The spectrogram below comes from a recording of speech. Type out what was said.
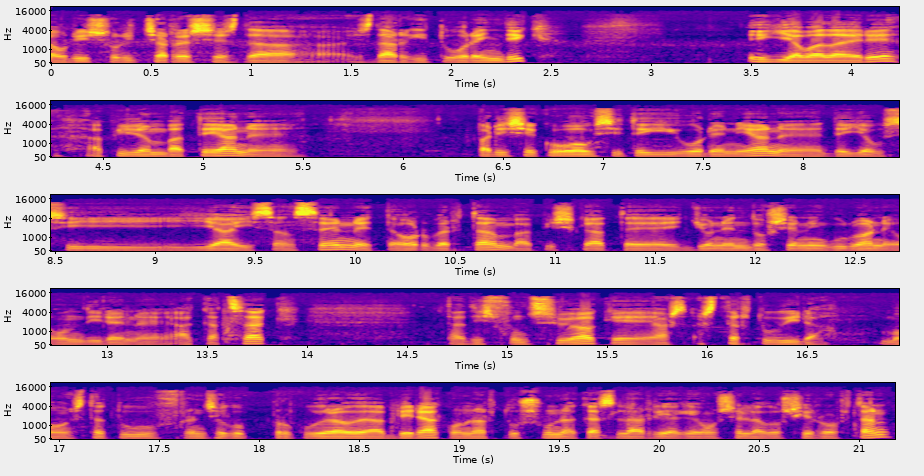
Eta hori zoritxarrez ez da, ez da argitu oraindik. Egia bada ere, apilen batean, e, Pariseko gauzitegi gorenean, e, dei gauzia izan zen, eta hor bertan, ba, pixkat, e, jonen dozean inguruan egon diren e, akatzak, eta disfuntzioak e, az- aztertu dira. Bon, estatu frantzeko prokuradora berak onartu zuen akaz larriak egon zela dosier hortan,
